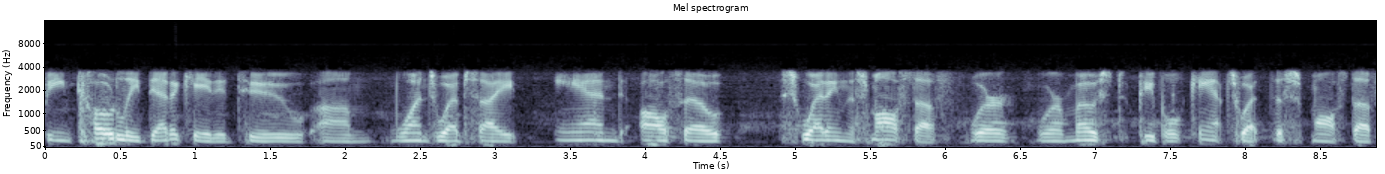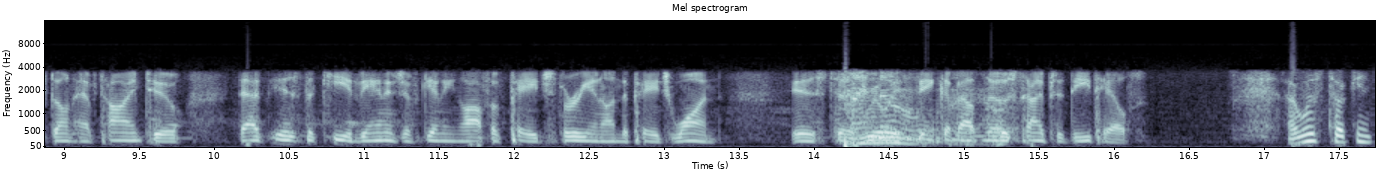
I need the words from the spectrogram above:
being totally dedicated to um, one's website and also sweating the small stuff where where most people can't sweat the small stuff don't have time to. That is the key advantage of getting off of page 3 and onto page 1 is to I really know, think about those types of details I was talking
